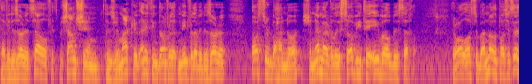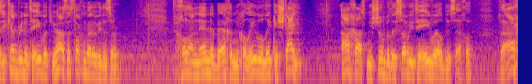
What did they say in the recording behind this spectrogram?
The Avodah Zarah itself, it's Mishamshim, things you're makriv, anything done for the, made for the Avodah Zarah Osur Bahano Shenemar V'Leisovi Te'eval B'Sechel They're all Osur Bahano. The Pasuk says you can't bring it a Te'eva to your house. That's talking about Avodah Zarah V'Chol Hanene Be'echad Mikol Eilu Lekeshtayim Achas Mishum V'Leisovi Te'eval B'Sechel V'achas A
